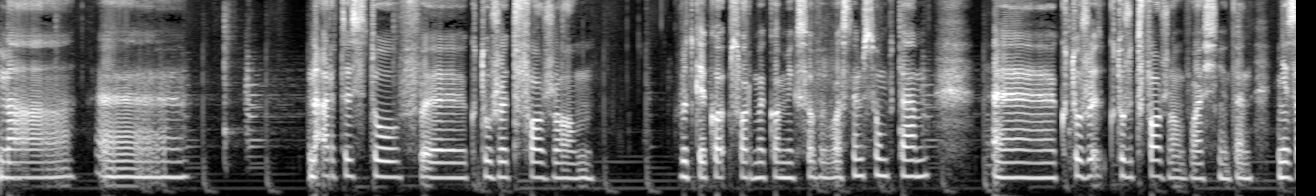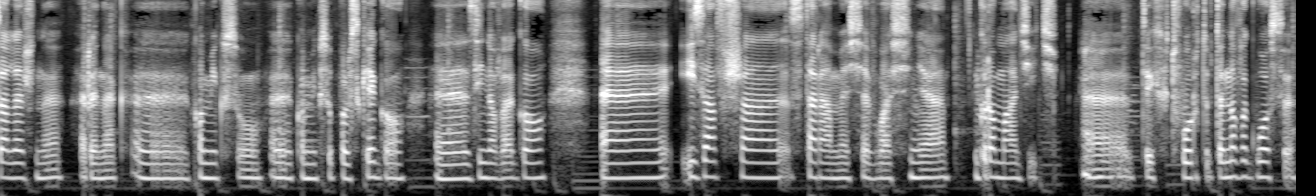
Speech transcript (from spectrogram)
na, e, na artystów, e, którzy tworzą krótkie ko- formy komiksowe własnym sumptem, e, którzy, którzy tworzą właśnie ten niezależny rynek e, komiksu, e, komiksu polskiego, e, zinowego. E, i zawsze staramy się właśnie gromadzić e, tych twórców, te nowe głosy,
